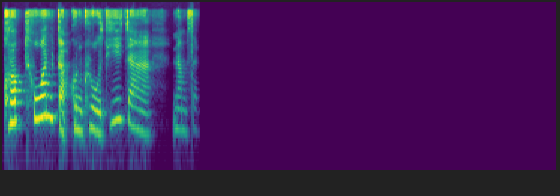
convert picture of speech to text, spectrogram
ครบถ้วนกับคุณครูที่จะนำเสนอ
